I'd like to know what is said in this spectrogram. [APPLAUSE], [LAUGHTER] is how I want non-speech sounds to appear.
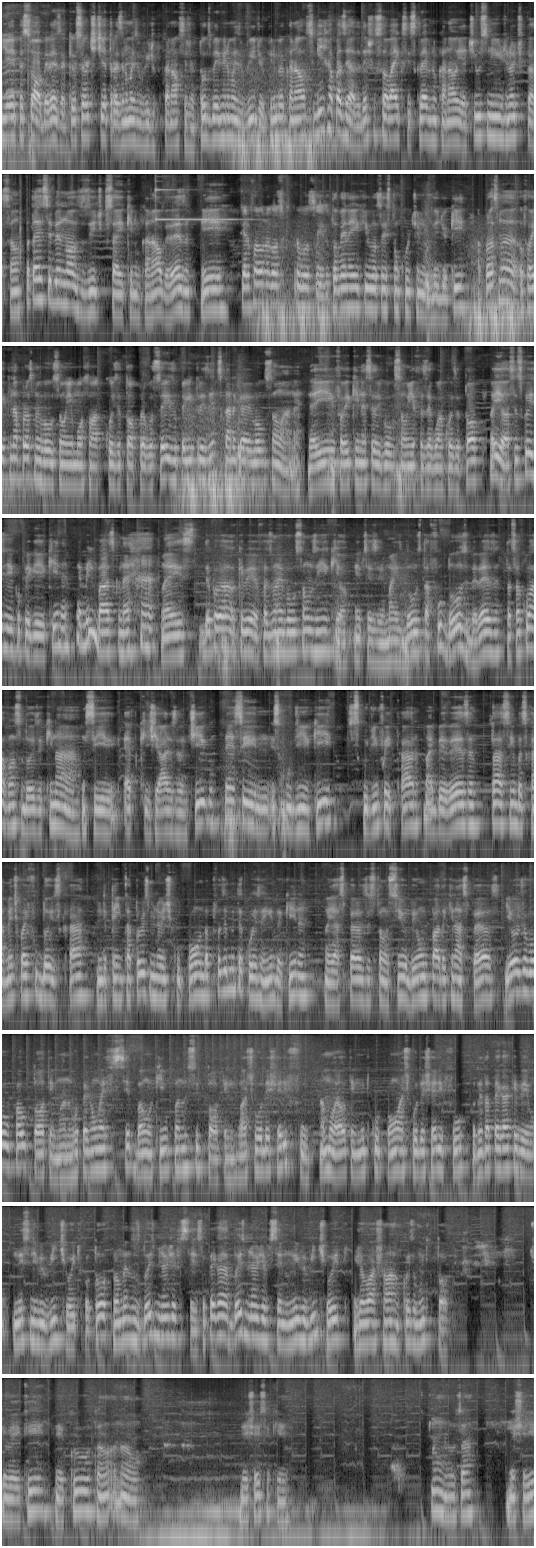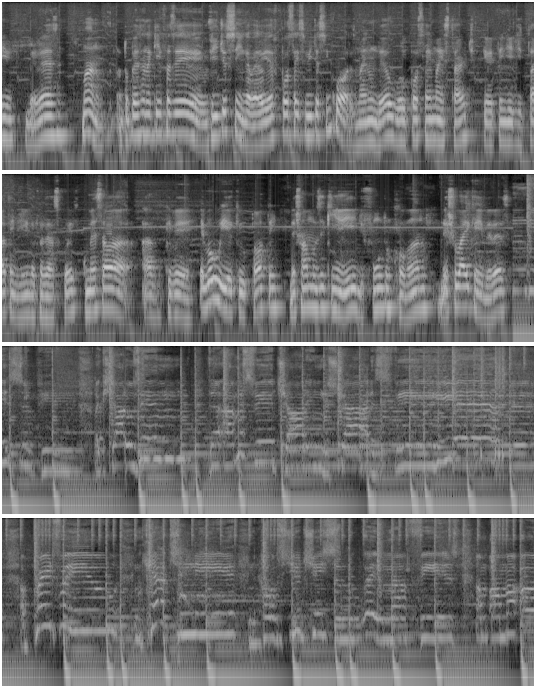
E aí pessoal, beleza? Aqui é o Sr. Titia trazendo mais um vídeo pro canal, sejam todos bem-vindos a mais um vídeo aqui no meu canal. Seguinte rapaziada, deixa o seu like, se inscreve no canal e ativa o sininho de notificação pra estar tá recebendo novos vídeos que saem aqui no canal, beleza? E quero falar um negócio aqui pra vocês, eu tô vendo aí que vocês estão curtindo o vídeo aqui. A próxima, eu falei que na próxima evolução ia mostrar uma coisa top pra vocês, eu peguei 300k naquela evolução lá, né? Daí eu falei que nessa evolução ia fazer alguma coisa top. Aí ó, essas coisinhas que eu peguei aqui, né? É bem básico, né? [LAUGHS] Mas deu pra, quer ver, fazer uma evoluçãozinha aqui, ó. Aí pra vocês verem, mais 12, tá full 12, beleza? Tá só com o avanço 2 aqui na, nesse Epic Ares antigo. Tem esse escudinho aqui, escudinho foi caro, mas beleza. Tá assim basicamente, vai full 2k. Ainda tem 14 milhões de cupom, dá pra fazer muita coisa ainda aqui, né? Mas as pérolas estão assim, eu dei uma upada aqui nas pérolas. E hoje eu vou upar o totem, mano. Vou pegar um FC bom aqui upando esse totem. Eu acho que vou deixar ele full. Na moral, tem muito cupom, acho que vou deixar ele full. Vou tentar pegar, quer ver, nesse nível 28 que eu tô, pelo menos uns 2 milhões de FC. Se eu pegar 2 milhões de FC no nível 28, eu já vou achar uma coisa muito top. Deixa eu ver aqui, recruta, não. Deixa isso aqui. Vou usar. Deixa aí, beleza? Mano, eu tô pensando aqui em fazer vídeo sim, galera. Eu ia postar esse vídeo às 5 horas, mas não deu. Vou postar aí mais tarde, porque tem de editar, tem de ainda fazer as coisas. Começar a, a, quer ver, evoluir aqui o totem. Deixa uma musiquinha aí de fundo, rolando. Deixa o like aí, beleza? Chase away my fears. I'm on my own.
